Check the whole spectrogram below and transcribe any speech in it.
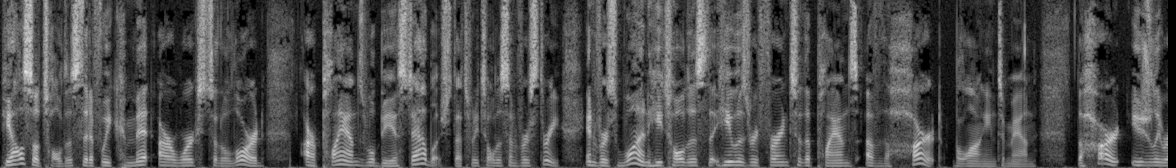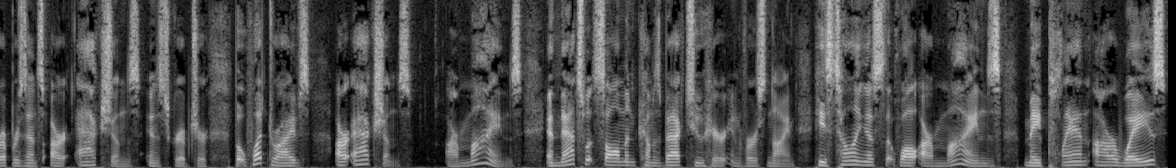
He also told us that if we commit our works to the Lord, our plans will be established. That's what he told us in verse 3. In verse 1, he told us that he was referring to the plans of the heart belonging to man. The heart usually represents our actions in Scripture, but what drives our actions? Our minds. And that's what Solomon comes back to here in verse 9. He's telling us that while our minds may plan our ways,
